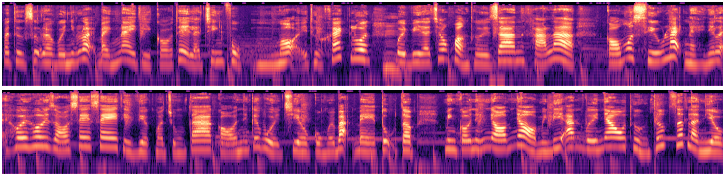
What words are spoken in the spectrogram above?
Và thực sự là với những loại bánh này thì có thể là chinh phục mọi thực khách luôn Ừ. Bởi vì là trong khoảng thời gian khá là có một xíu lạnh này Nhưng lại hơi hơi gió se se Thì việc mà chúng ta có những cái buổi chiều cùng với bạn bè tụ tập Mình có những nhóm nhỏ mình đi ăn với nhau thưởng thức rất là nhiều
